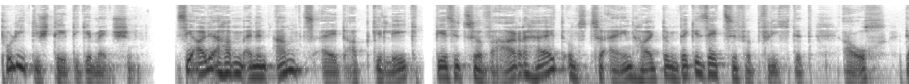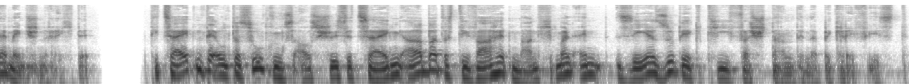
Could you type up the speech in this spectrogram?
politisch tätige Menschen. Sie alle haben einen Amtseid abgelegt, der sie zur Wahrheit und zur Einhaltung der Gesetze verpflichtet, auch der Menschenrechte. Die Zeiten der Untersuchungsausschüsse zeigen aber, dass die Wahrheit manchmal ein sehr subjektiv verstandener Begriff ist.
